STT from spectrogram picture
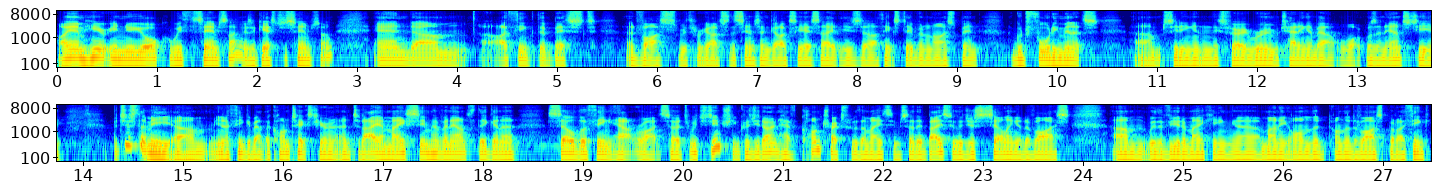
I am here in New York with Samsung as a guest of Samsung, and um, I think the best advice with regards to the Samsung Galaxy S8 is uh, I think Stephen and I spent a good 40 minutes um, sitting in this very room chatting about what was announced here. But just let me, um, you know, think about the context here. And, and today, Amaysim have announced they're going to sell the thing outright. So, it's, which is interesting because you don't have contracts with Amaysim, so they're basically just selling a device um, with a view to making uh, money on the on the device. But I think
